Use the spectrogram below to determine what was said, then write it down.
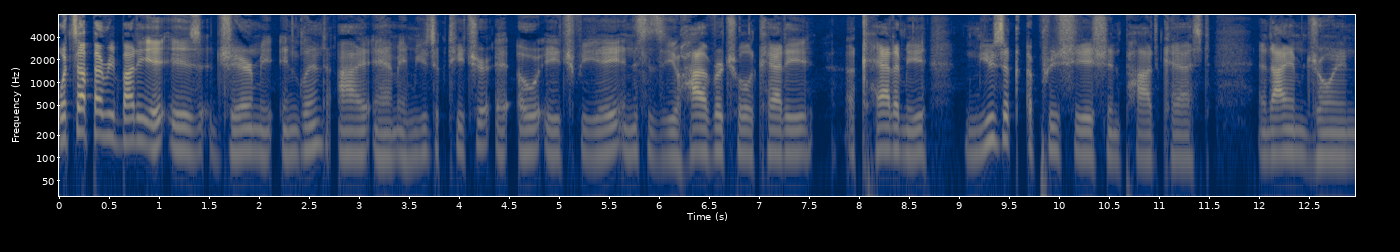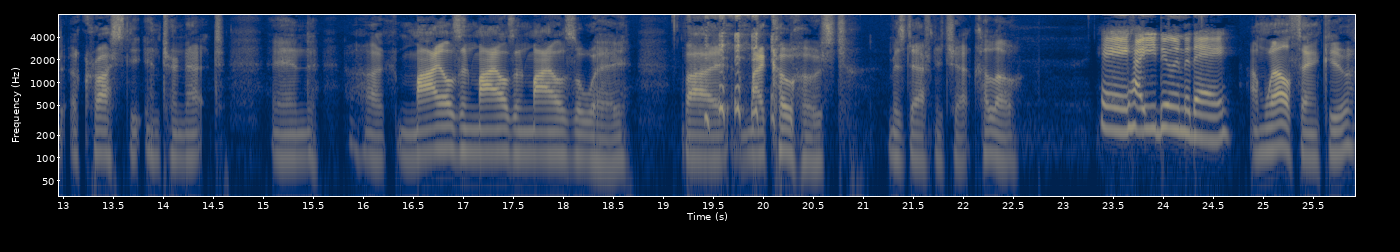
What's up, everybody? It is Jeremy England. I am a music teacher at OHVA, and this is the Ohio Virtual Academy, Academy Music Appreciation Podcast. And I am joined across the internet and uh, miles and miles and miles away by my co-host, Ms. Daphne Check. Hello. Hey, how you doing today? I'm well, thank you.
